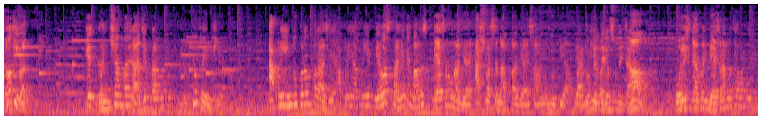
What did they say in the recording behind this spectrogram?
ચોથી વાત કે ઘનશ્યામભાઈ રાજપરાનું મૃત્યુ થયું છે. આપણી હિન્દુ પરંપરા છે આપણી આપણી એક વ્યવસ્થા છે કે માણસ બેસણમાં જાય આશ્વાસન આપવા જાય સહાનુભૂતિ આપે હા. પોલીસ ત્યાં કોઈ બેસણા નથી આવવા દેતી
